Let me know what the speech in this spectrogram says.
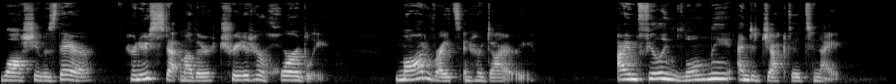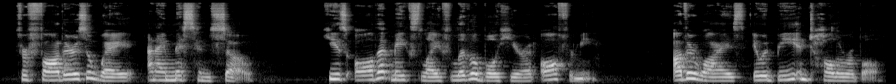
While she was there, her new stepmother treated her horribly. Maud writes in her diary I am feeling lonely and dejected tonight, for father is away and I miss him so. He is all that makes life livable here at all for me. Otherwise, it would be intolerable.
